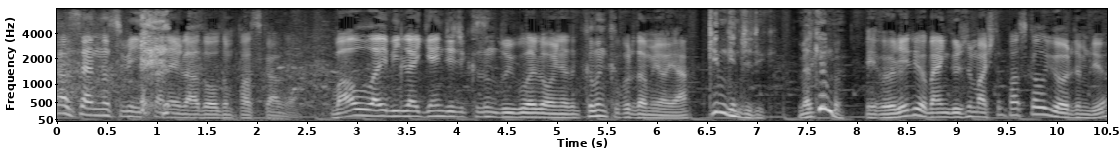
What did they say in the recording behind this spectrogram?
Ya sen nasıl bir insan evladı oldun Pascal ya? Vallahi billahi gencecik kızın duygularıyla oynadın. Kılın kıpırdamıyor ya. Kim gencecik? Merkel mi? E öyle diyor. Ben gözümü açtım Pascal'ı gördüm diyor.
